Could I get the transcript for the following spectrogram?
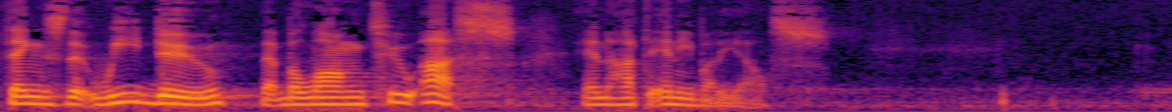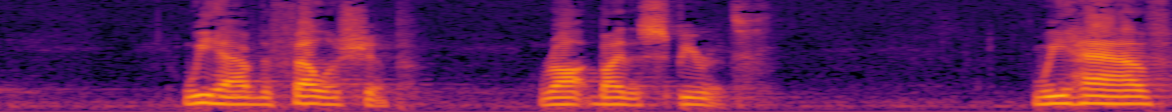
things that we do that belong to us and not to anybody else. We have the fellowship wrought by the Spirit. We have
